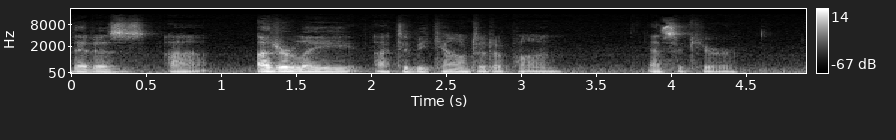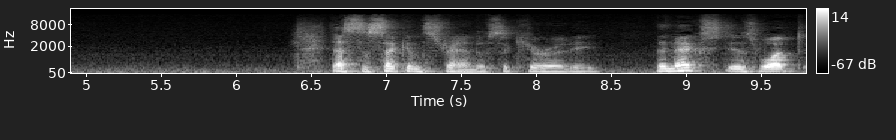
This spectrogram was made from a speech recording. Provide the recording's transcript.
that is uh, utterly uh, to be counted upon and secure. That's the second strand of security. The next is what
